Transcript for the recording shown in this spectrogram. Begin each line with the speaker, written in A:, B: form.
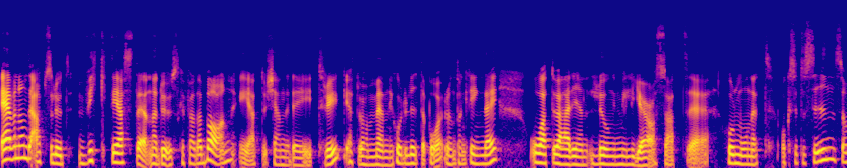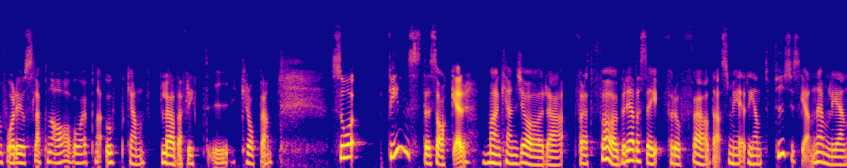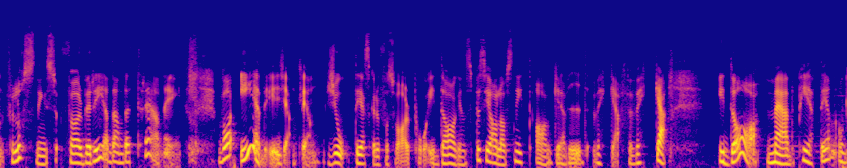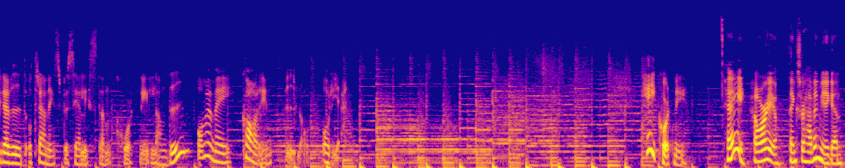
A: Även om det absolut viktigaste när du ska föda barn är att du känner dig trygg, att du har människor du litar på runt omkring dig och att du är i en lugn miljö så att eh, hormonet oxytocin som får dig att slappna av och öppna upp kan flöda fritt i kroppen. Så finns det saker man kan göra för att förbereda sig för att föda som är rent fysiska, nämligen förlossningsförberedande träning. Vad är det egentligen? Jo, det ska du få svar på i dagens specialavsnitt av Gravid vecka för vecka. Idag med PTn och gravid och träningsspecialisten Courtney Landin och med mig Karin Bülow Orje. Hej Courtney!
B: Hej, how are you? Thanks for having me again.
